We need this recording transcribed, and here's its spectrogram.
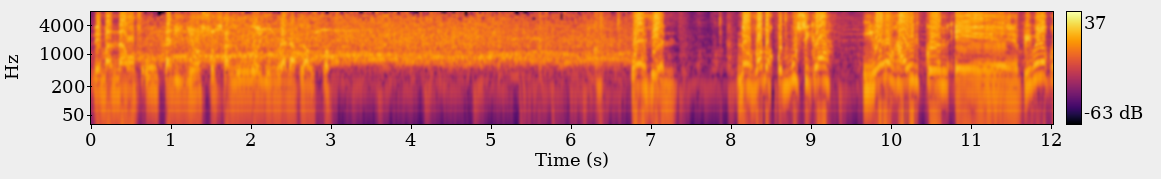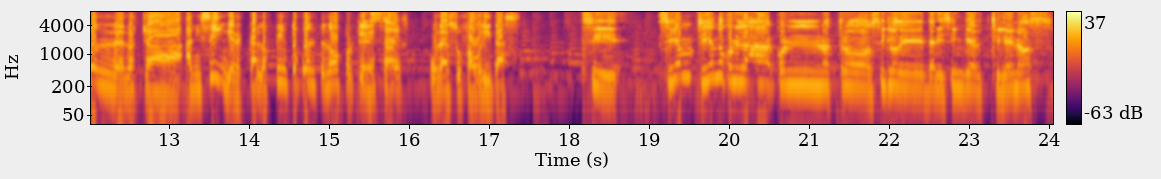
le mandamos un cariñoso saludo y un gran aplauso. Pues bien, nos vamos con música y vamos a ir con, eh, primero con nuestra Annie Singer, Carlos Pinto, cuéntenos porque esta es una de sus favoritas. Sí, siguiendo con, la, con nuestro ciclo de, de Singer chilenos,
